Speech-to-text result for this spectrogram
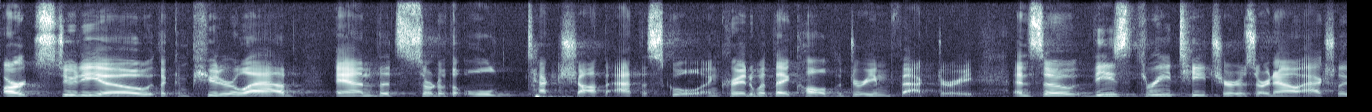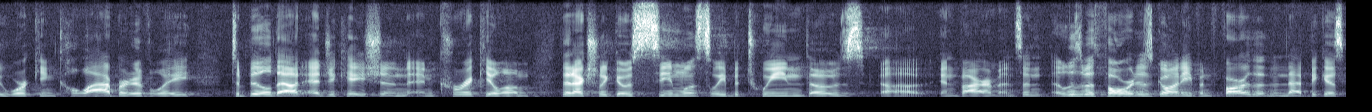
art studio, the computer lab, and the sort of the old tech shop at the school and created what they call the Dream Factory. And so these three teachers are now actually working collaboratively to build out education and curriculum that actually goes seamlessly between those uh, environments. And Elizabeth Forward has gone even farther than that because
